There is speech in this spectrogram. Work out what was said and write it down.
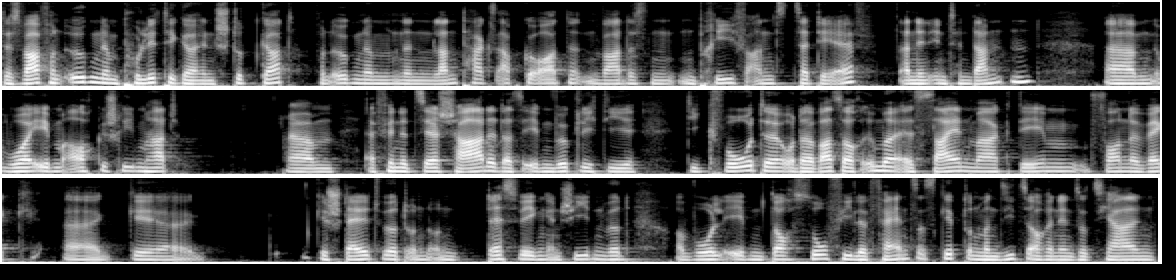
das war von irgendeinem Politiker in Stuttgart, von irgendeinem Landtagsabgeordneten, war das ein, ein, Brief ans ZDF, an den Intendanten, ähm, wo er eben auch geschrieben hat, ähm, er findet sehr schade, dass eben wirklich die, die Quote oder was auch immer es sein mag, dem vorneweg äh, ge, gestellt wird und, und deswegen entschieden wird, obwohl eben doch so viele Fans es gibt. Und man sieht es auch in den sozialen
